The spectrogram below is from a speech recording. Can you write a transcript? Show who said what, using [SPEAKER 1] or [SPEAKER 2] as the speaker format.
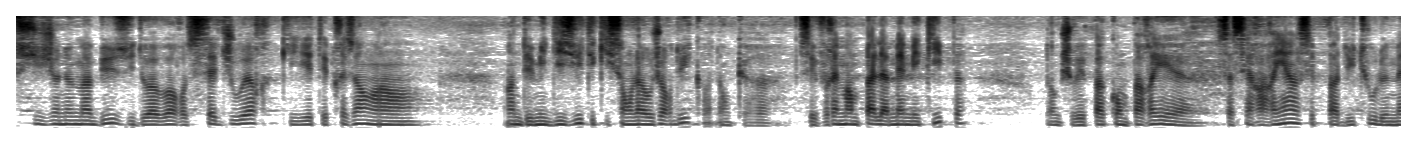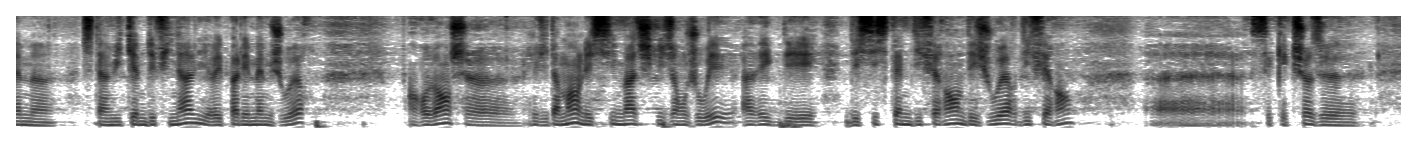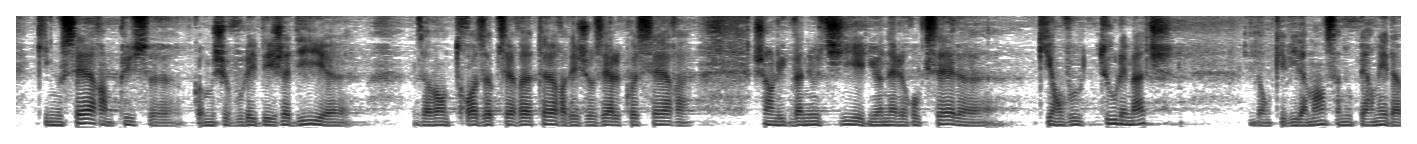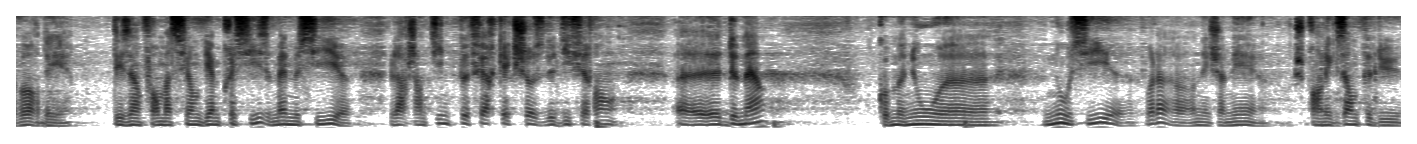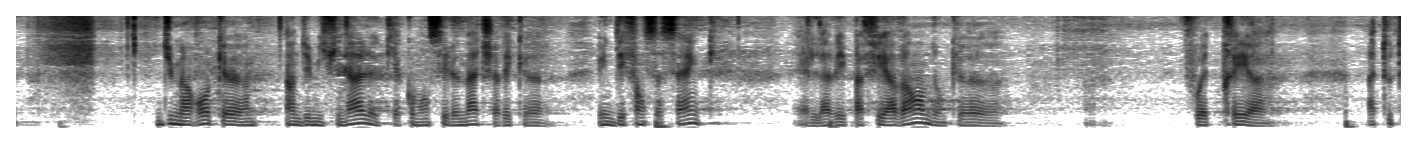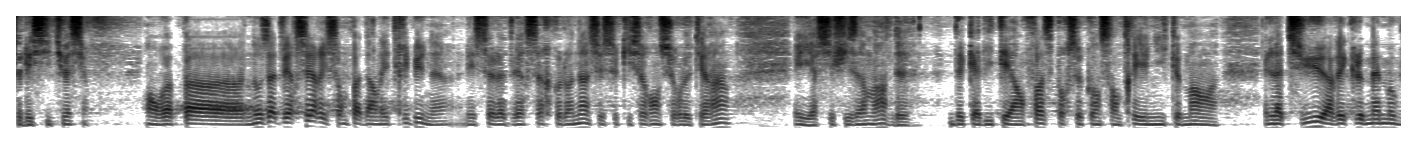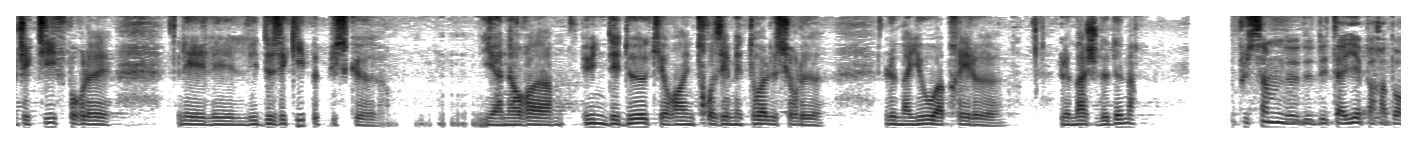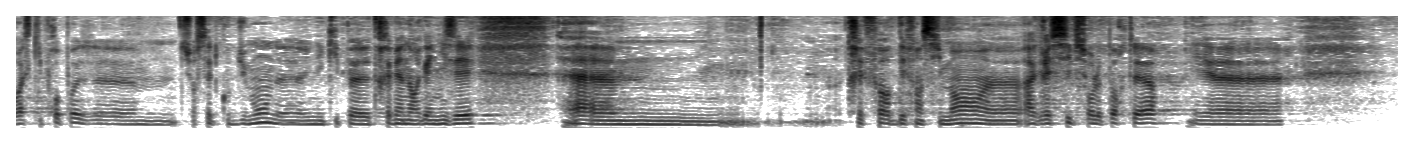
[SPEAKER 1] Si je ne m'abuse, il doit y avoir sept joueurs qui étaient présents en, 2018 et qui sont là aujourd'hui. Donc euh, c'est vraiment pas la même équipe. Donc je vais pas comparer, euh, ça sert à rien. C'est pas du tout le même. Euh, c'était un huitième de finale, il n'y avait pas les mêmes joueurs. En revanche, évidemment, les six matchs qu'ils ont joués avec des, des, systèmes différents, des joueurs différents, c'est quelque chose qui nous sert. En plus, euh, comme je vous l'ai déjà dit, euh, nous avons trois observateurs avec José Alcocer, Jean-Luc Vanucci et Lionel Rouxel euh, qui ont vu tous les matchs. Donc évidemment, ça nous permet d'avoir des, des informations bien précises, même si l'Argentine peut faire quelque chose de différent demain, comme nous, nous aussi. voilà, on n'est jamais. je prends l'exemple du du Maroc euh, en demi-finale, qui a commencé le match avec euh, une défense à 5. Elle l'avait pas fait avant, donc il euh, faut être prêt à, à, toutes les situations. On va pas, nos adversaires, ils sont pas dans les tribunes. Hein. Les seuls adversaires que l'on a, c'est ceux qui seront sur le terrain. Et il y a suffisamment de, de qualité en face pour se concentrer uniquement là-dessus, avec le même objectif pour le, les, deux équipes, puisque il y en aura une des deux qui aura une troisième étoile sur le, maillot après le, match de demain.
[SPEAKER 2] Plus simple de, détailler par rapport à ce qu'ils proposent euh, sur cette Coupe du Monde, euh, une équipe euh, très bien organisée, très forte défensivement, agressive sur le porteur et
